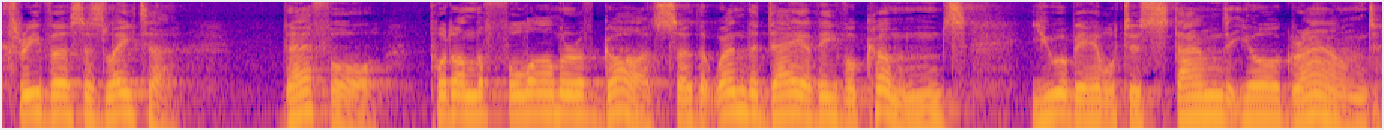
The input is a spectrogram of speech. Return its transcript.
three verses later, therefore, put on the full armor of God so that when the day of evil comes, you will be able to stand your ground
